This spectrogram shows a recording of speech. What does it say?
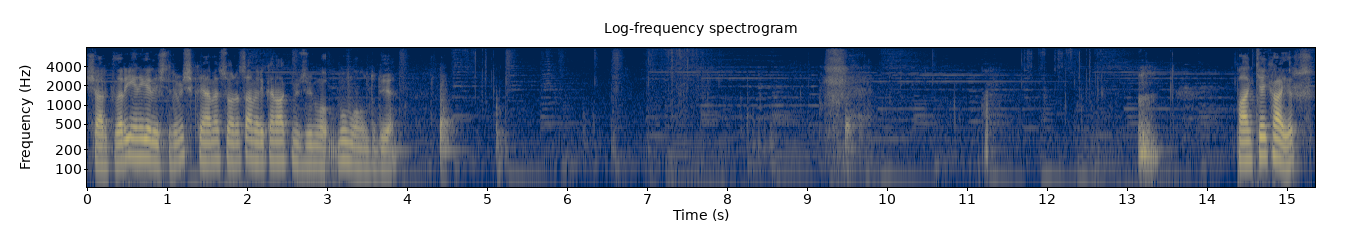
şarkıları yeni geliştirilmiş. Kıyamet sonrası Amerikan halk müziği mu- bu mu oldu diyor. Pankek hayır.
